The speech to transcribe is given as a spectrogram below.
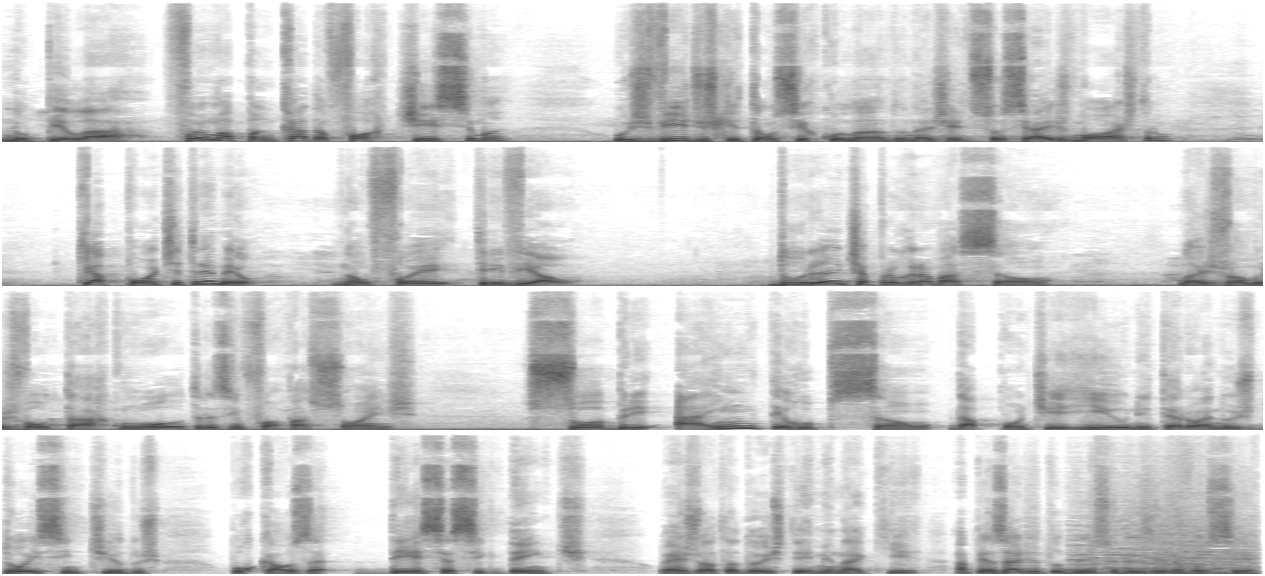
no pilar. Foi uma pancada fortíssima. Os vídeos que estão circulando nas redes sociais mostram que a ponte tremeu. Não foi trivial. Durante a programação, nós vamos voltar com outras informações sobre a interrupção da ponte Rio-Niterói nos dois sentidos por causa desse acidente. O RJ2 termina aqui. Apesar de tudo isso, eu desejo a você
